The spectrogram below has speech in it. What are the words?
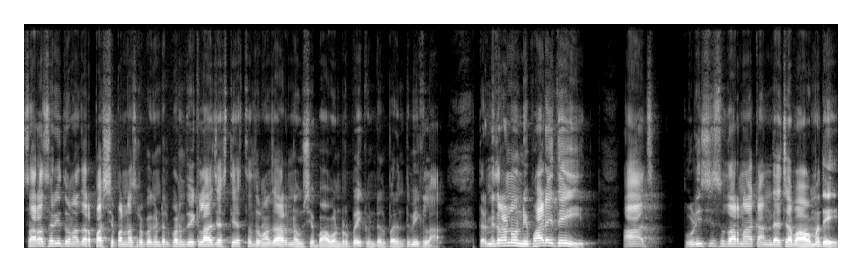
सरासरी दोन हजार पाचशे पन्नास रुपये क्विंटलपर्यंत विकला. जास्तीत जास्त दोन हजार नऊशे बावन्न रुपये क्विंटलपर्यंत विकला. तर मित्रांनो निफाड येथेही आज थोडीशी सुधारणा कांद्याच्या भावामध्ये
